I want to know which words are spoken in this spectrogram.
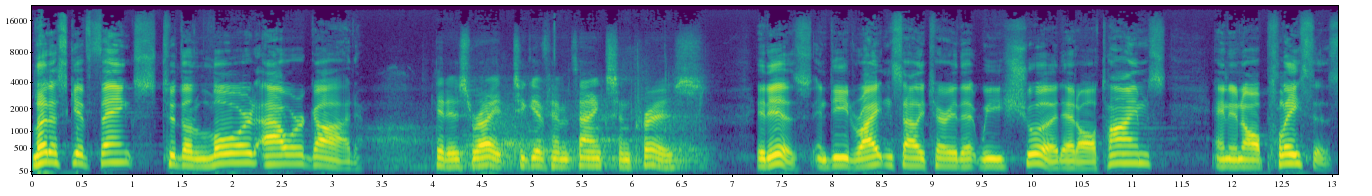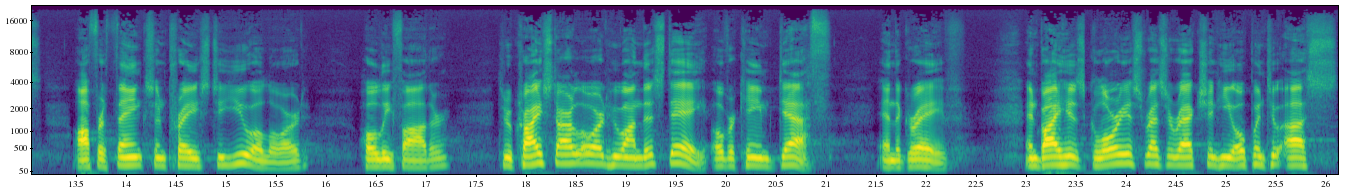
Let us give thanks to the Lord our God. It is right to give him thanks and praise. It is indeed right and salutary that we should at all times and in all places offer thanks and praise to you, O Lord, Holy Father, through Christ our Lord, who on this day overcame death and the grave. And by his glorious resurrection, he opened to us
